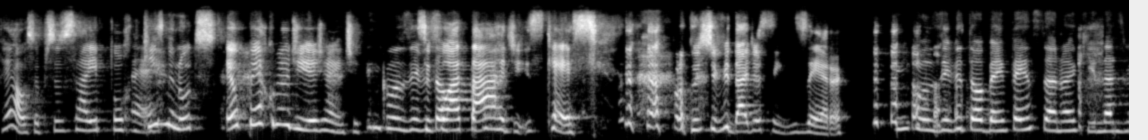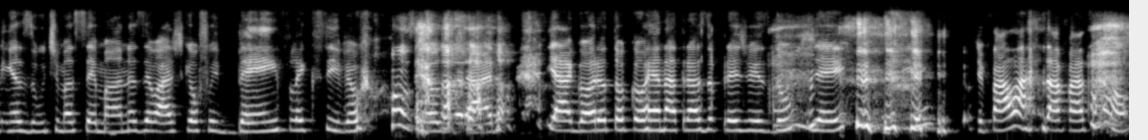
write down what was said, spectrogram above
Real, se eu preciso sair por é. 15 minutos, eu perco meu dia, gente. Inclusive, se tô... for à tarde, esquece. Produtividade assim, zero. Inclusive, estou bem pensando aqui nas minhas últimas semanas. Eu acho que eu fui bem flexível com os meus horários. e agora eu estou correndo atrás do prejuízo de um jeito de, falar, tá fácil não.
